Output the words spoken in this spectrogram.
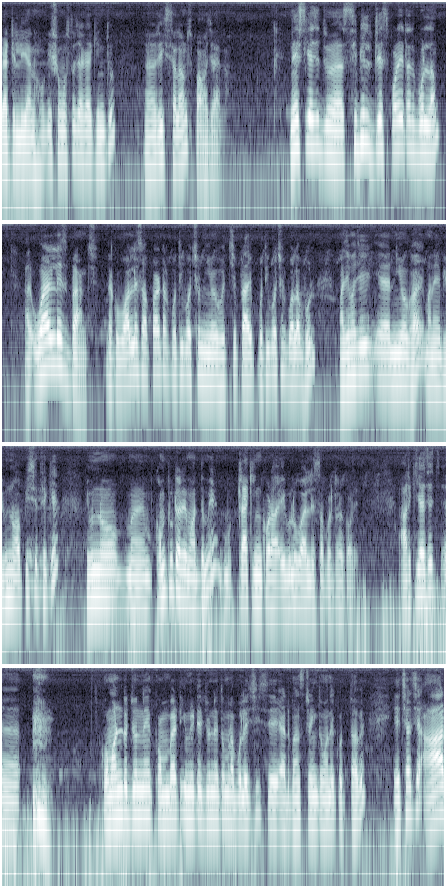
ব্যাটেলিয়ান হোক, এই সমস্ত জায়গায় কিন্তু রিক্স অ্যালাউন্স পাওয়া যায় না। নেক্সট কি আছে? সিভিল ড্রেস পরে এটা বললাম। আর ওয়্যারলেস ব্রাঞ্চ দেখো ওয়্যারলেস অপারেটর প্রতি বছর নিয়োগ হচ্ছে, প্রায় প্রতি বছর বলা ভুল, মাঝে মাঝেই নিয়োগ হয় মানে বিভিন্ন অফিসে থেকে বিভিন্ন কম্পিউটারের মাধ্যমে ট্র্যাকিং করা, এগুলো ওয়্যারলেস অপারেটর করে। আর কি আছে কমান্ডোর জন্য কম্ব্যাট ইউনিটের জন্য তোমরা বলেছি, সে অ্যাডভান্স ট্রেনিং তোমাদের করতে হবে। এছাড়া আছে আর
